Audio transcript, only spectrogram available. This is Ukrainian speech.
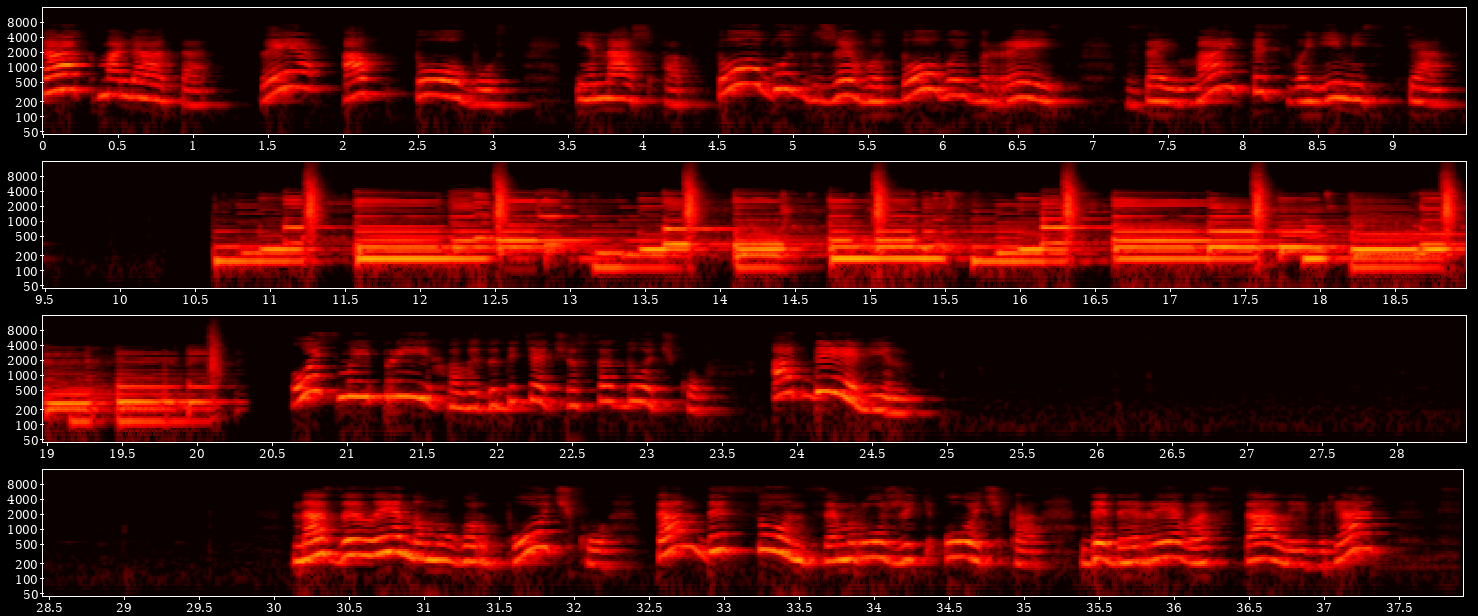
Так, малята, це автобус, і наш автобус вже готовий в рейс. Займайте свої місця. Приїхали до дитячого садочку. А де він? На зеленому горбочку, там, де сонце мружить очка, де дерева стали в ряд,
